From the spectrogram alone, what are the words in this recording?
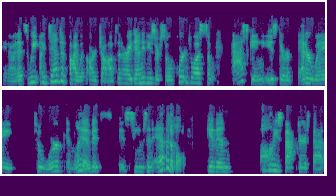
You know, and it's we identify with our jobs and our identities are so important to us. So asking, is there a better way to work and live? It's it seems inevitable given all these factors that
